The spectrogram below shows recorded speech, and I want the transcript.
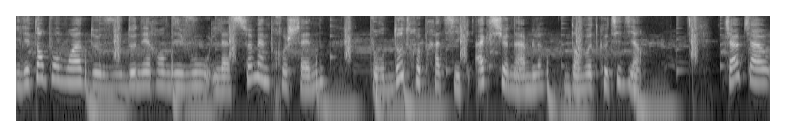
Il est temps pour moi de vous donner rendez-vous la semaine prochaine pour d'autres pratiques actionnables dans votre quotidien. Ciao ciao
